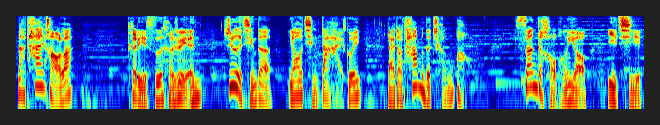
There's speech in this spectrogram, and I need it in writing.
那太好了，克里斯和瑞恩热情的邀请大海龟来到他们的城堡。三个好朋友一起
